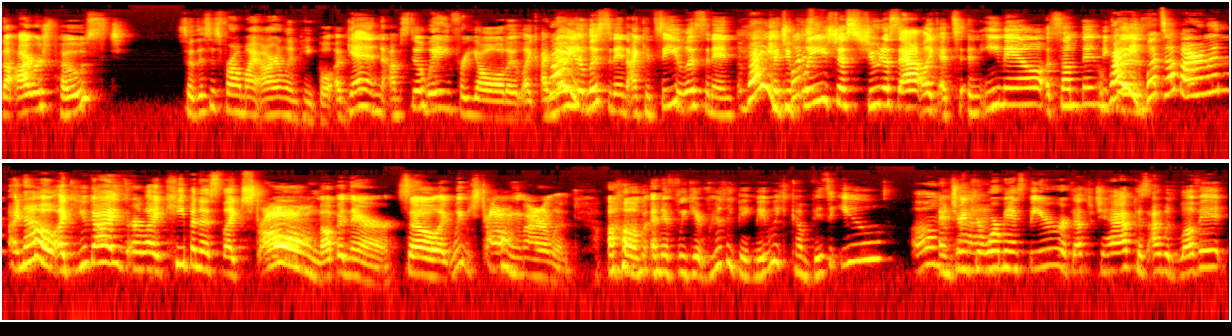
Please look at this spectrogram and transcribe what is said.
the Irish Post, so this is for all my Ireland people. Again, I'm still waiting for y'all to like. I know you're listening. I can see you listening. Right. Could you what- please just shoot us out like a t- an email or something? Because Right. What's up, Ireland? I know, like you guys are like keeping us like strong up in there. So like we be strong in Ireland. Um, and if we get really big, maybe we can come visit you Oh my and drink your warm ass beer if that's what you have, because I would love it.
